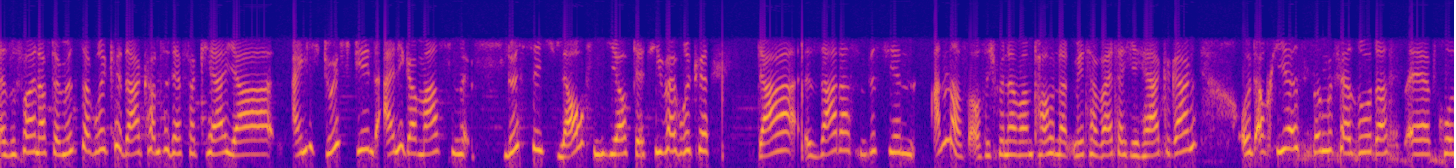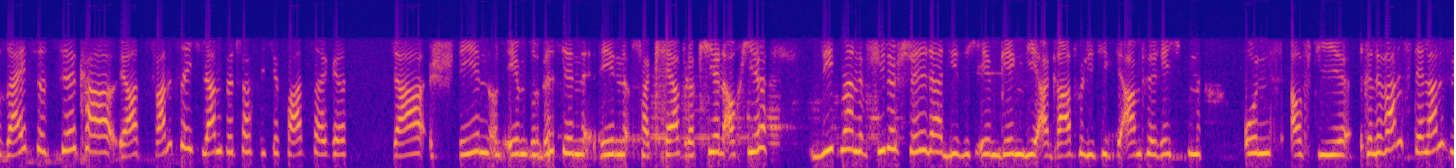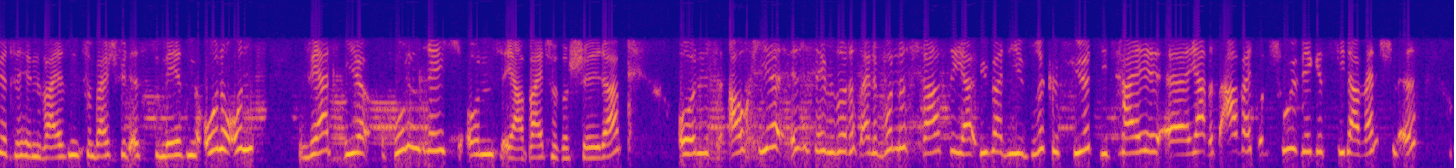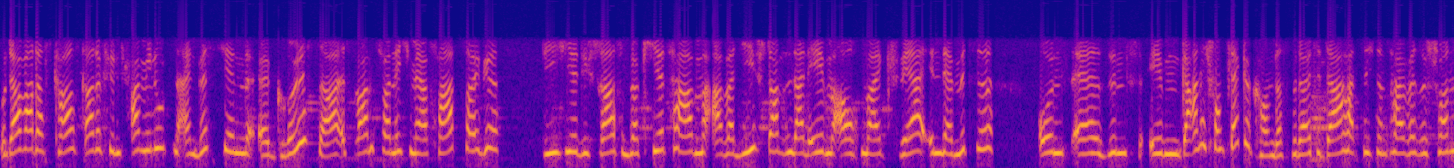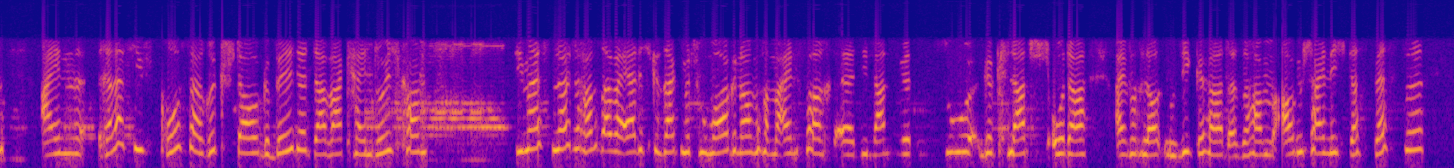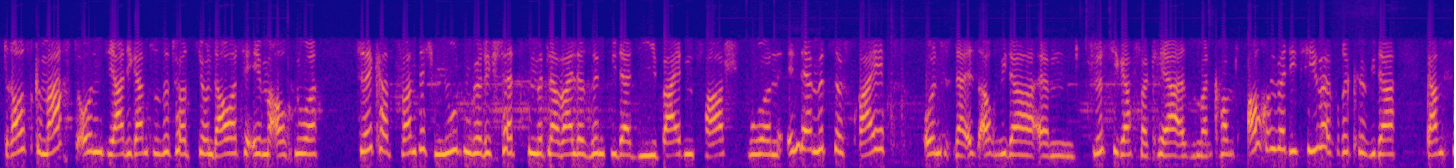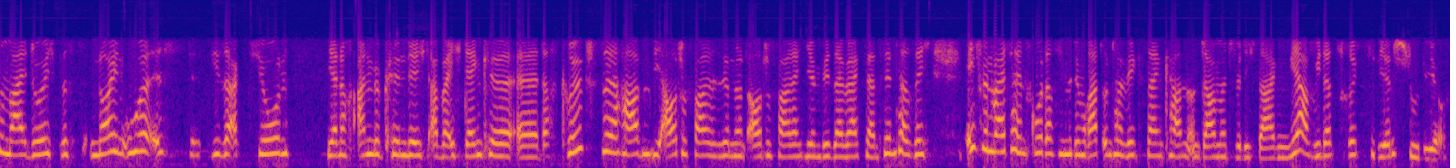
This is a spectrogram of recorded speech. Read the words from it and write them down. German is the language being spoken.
Also vorhin auf der Münsterbrücke, da konnte der Verkehr ja eigentlich durchgehend einigermaßen flüssig laufen. Hier auf der Tiberbrücke, da sah das ein bisschen anders aus. Ich bin mal ein paar hundert Meter weiter hierher gegangen. Und auch hier ist es ungefähr so, dass äh, pro Seite circa ja, 20 landwirtschaftliche Fahrzeuge da stehen und eben so ein bisschen den Verkehr blockieren. Auch hier sieht man viele Schilder, die sich eben gegen die Agrarpolitik der Ampel richten und auf die Relevanz der Landwirte hinweisen. Zum Beispiel ist zu lesen, ohne uns wärt ihr hungrig und ja, weitere Schilder. Und auch hier ist es eben so, dass eine Bundesstraße ja über die Brücke führt, die Teil äh, ja, des Arbeits- und Schulweges vieler Menschen ist. Und da war das Chaos gerade für ein paar Minuten ein bisschen äh, größer. Es waren zwar nicht mehr Fahrzeuge, die hier die Straße blockiert haben, aber die standen dann eben auch mal quer in der Mitte und äh, sind eben gar nicht vom Fleck gekommen. Das bedeutet, da hat sich dann teilweise schon ein relativ großer Rückstau gebildet. Da war kein Durchkommen. Die meisten Leute haben es aber ehrlich gesagt mit Humor genommen, haben einfach äh, die Landwirten zugeklatscht oder einfach laut Musik gehört. Also haben augenscheinlich das Beste draus gemacht und ja, die ganze Situation dauerte eben auch nur circa 20 Minuten, würde ich schätzen. Mittlerweile sind wieder die beiden Fahrspuren in der Mitte frei und da ist auch wieder ähm, flüssiger Verkehr. Also man kommt auch über die Tiberbrücke wieder ganz normal durch. Bis 9 Uhr ist diese Aktion ja noch angekündigt, aber ich denke, äh, das Gröbste haben die Autofahrerinnen und Autofahrer hier im Weserbergland hinter sich. Ich bin weiterhin froh, dass ich mit dem Rad unterwegs sein kann und damit würde ich sagen, ja, wieder zurück zu dir ins Studio.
